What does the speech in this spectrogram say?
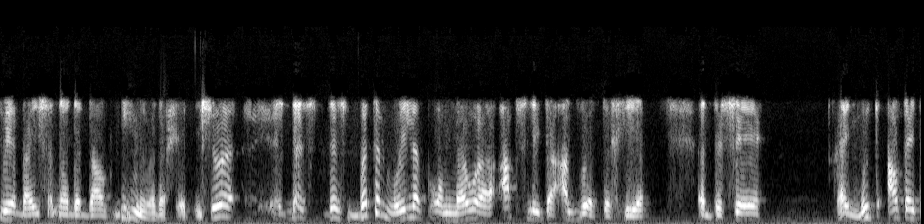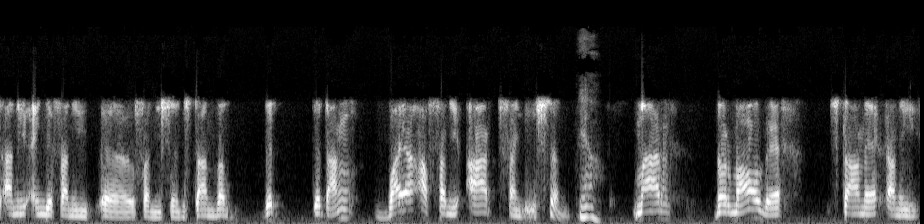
twee bysinne dit dalk nie nodig het nie. So dis dis bitter moeilik om nou 'n absolute antwoord te gee en te sê hy moet altyd aan die einde van die uh van die sin staan want dit dit hang baie af van die aard van jou sin. Ja. Maar normaalweg staan hy aan die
